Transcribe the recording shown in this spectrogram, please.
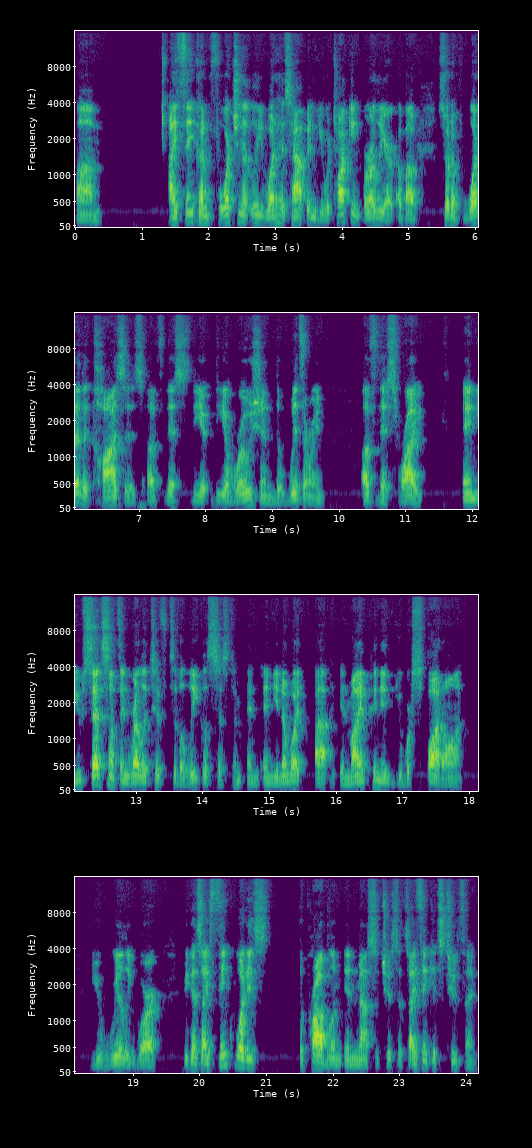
Um, I think, unfortunately, what has happened, you were talking earlier about sort of what are the causes of this, the, the erosion, the withering of this right. And you said something relative to the legal system. And, and you know what? Uh, in my opinion, you were spot on. You really were. Because I think what is the problem in Massachusetts, I think it's two things.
